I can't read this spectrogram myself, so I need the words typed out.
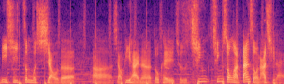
力气这么小的啊小屁孩呢，都可以就是轻轻松啊，单手拿起来，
